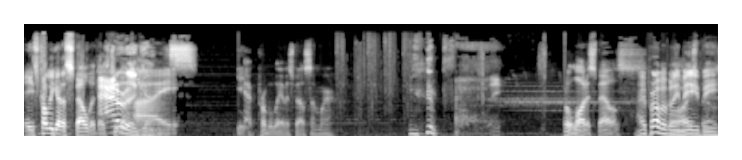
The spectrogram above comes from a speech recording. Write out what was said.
He's probably got a spell that does two damage. Arrogance. Yeah, probably have a spell somewhere. Got a lot of spells. I probably Lot of maybe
